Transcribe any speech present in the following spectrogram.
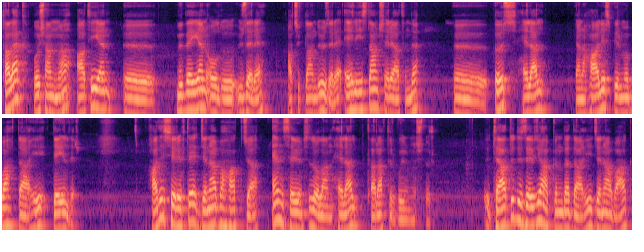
Talak, boşanma atiyen e, mübeyyen olduğu üzere, açıklandığı üzere ehli İslam şeriatında e, öz, helal yani halis bir mübah dahi değildir. Hadis-i şerifte Cenab-ı Hakça en sevimsiz olan helal talaktır buyurmuştur. E, teaddüd-i zevci hakkında dahi Cenab-ı Hak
